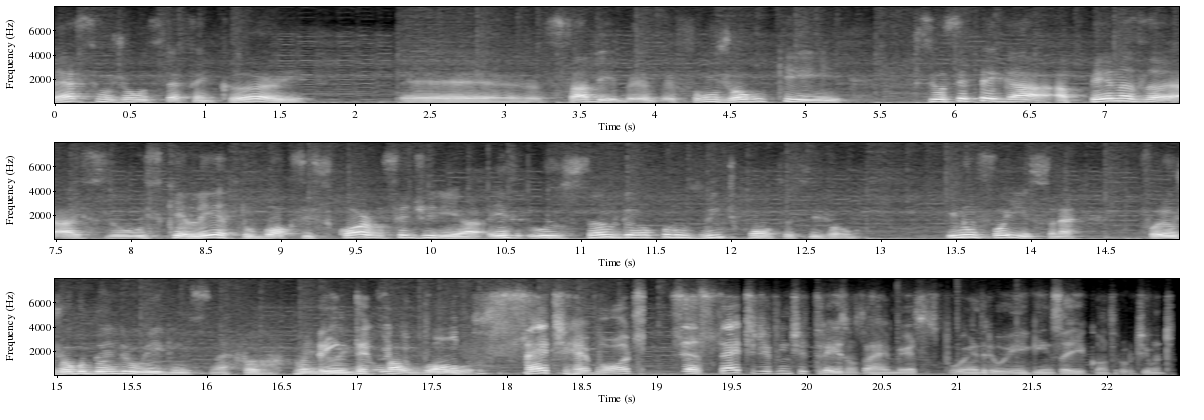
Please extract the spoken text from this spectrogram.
Péssimo jogo de Stephen Curry. É, sabe? Foi um jogo que. Se você pegar apenas a, a, o esqueleto, o box score, você diria: o Suns ganhou por uns 20 pontos esse jogo. E não foi isso, né? Foi o jogo do Andrew Wiggins, né? O Andrew 38 Wiggins pontos, 7 rebotes, 17 de 23 nos arremessos pro Andrew Wiggins aí contra o time do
